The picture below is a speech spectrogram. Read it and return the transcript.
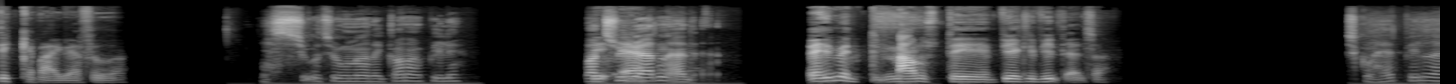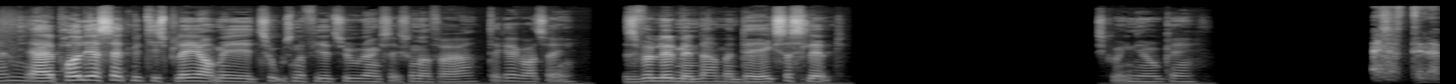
Det kan bare ikke være federe. Ja, 2700, det er godt nok billigt. Hvor tyk er- er den? Er, Ja, Men Magnus, det er virkelig vildt, altså. Jeg skulle have et billede af den. Jeg prøvede lige at sætte mit display om i 1024 gange 640. Det kan jeg godt se. Det er selvfølgelig lidt mindre, men det er ikke så slemt. Det er sgu egentlig okay. Altså, det er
